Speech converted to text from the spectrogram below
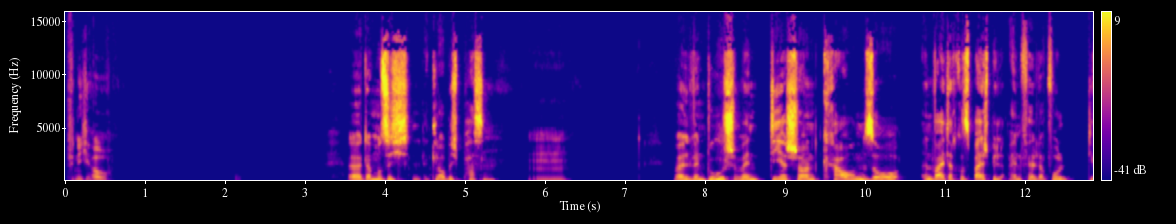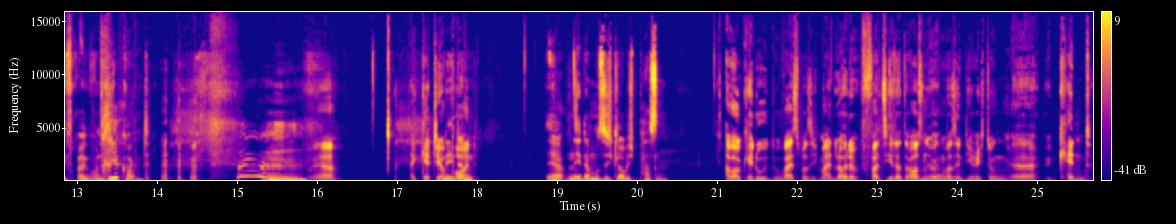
Finde ich auch. Äh, da muss ich, glaube ich, passen. Mhm. Weil wenn du, wenn dir schon kaum so ein weiteres Beispiel einfällt, obwohl die Frage von dir kommt. Ja. I get your Nee, dann- point. ja, nee, da muss ich, glaube ich, passen. Aber okay, du, du weißt, was ich meine. Leute, falls ihr da draußen irgendwas in die Richtung äh, kennt,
